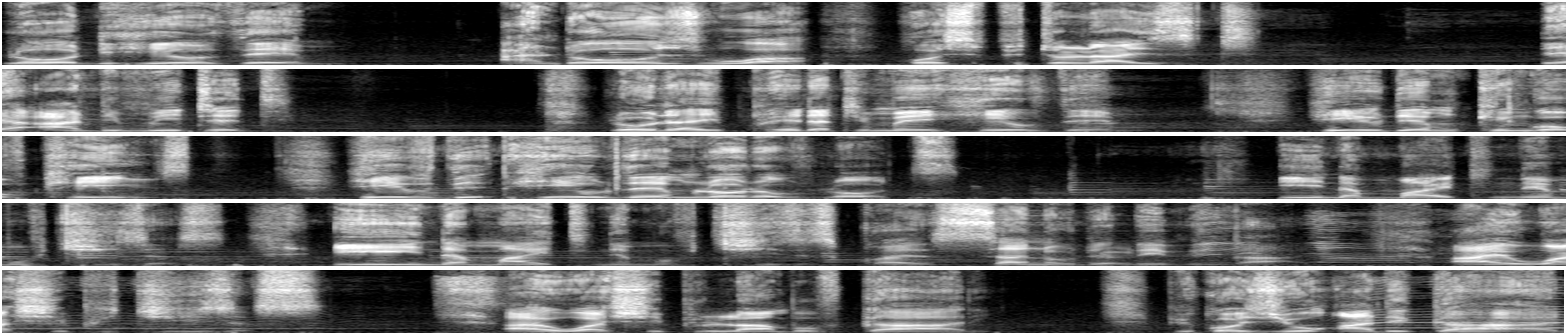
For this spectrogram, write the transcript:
Lord, heal them. And those who are hospitalized, they are admitted. Lord, I pray that you may heal them. Heal them, King of Kings. Heal, the, heal them, Lord of Lords in the mighty name of Jesus. In the mighty name of Jesus Christ, Son of the living God. I worship you, Jesus. I worship you, Lamb of God, because you are the God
